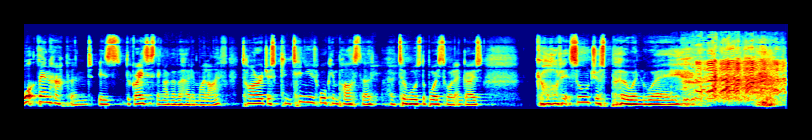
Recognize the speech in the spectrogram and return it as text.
what then happened is the greatest thing I've ever heard in my life. Tara just continues walking past her, her towards the boys' toilet and goes, God, it's all just poo and wee.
